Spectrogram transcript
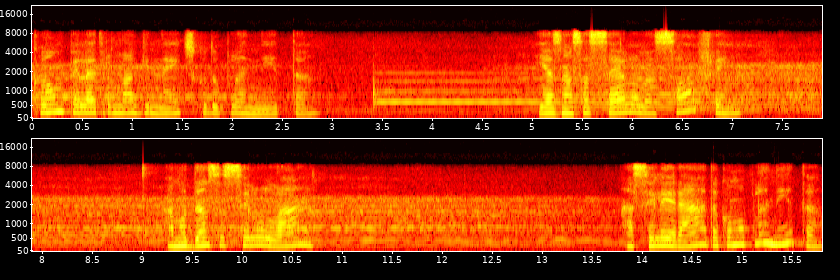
campo eletromagnético do planeta e as nossas células sofrem a mudança celular acelerada como o planeta.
